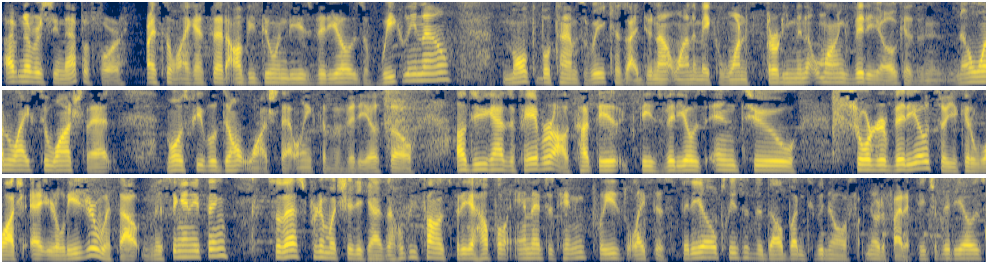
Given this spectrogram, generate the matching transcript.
I've never seen that before. All right, so like I said, I'll be doing these videos weekly now multiple times a week because I do not want to make one 30 minute long video because no one likes to watch that. Most people don't watch that length of a video. So I'll do you guys a favor. I'll cut the, these videos into shorter videos so you can watch at your leisure without missing anything. So that's pretty much it, you guys. I hope you found this video helpful and entertaining. Please like this video. Please hit the bell button to be notified of future videos.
